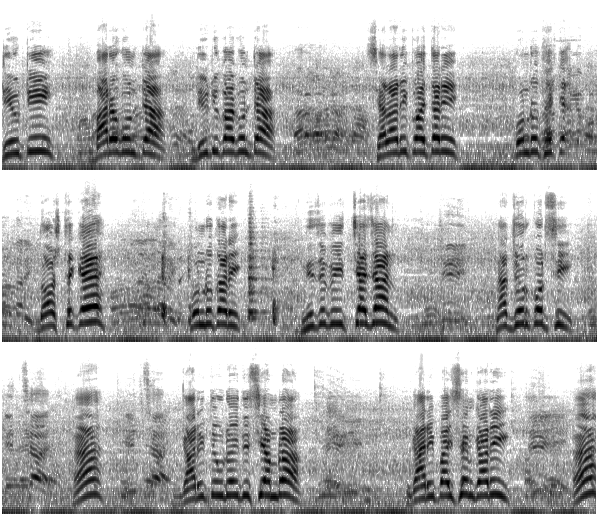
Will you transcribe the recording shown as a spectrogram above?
ডিউটি? বারো ঘণ্টা। ডিউটি কয় ঘণ্টা? স্যালারি কয় তারিখ? পনেরো থেকে দশ থেকে পনেরো তারিখ। নিজেকে ইচ্ছা যান? না জোর করছি? হ্যাঁ? গাড়িতে উড়ে দিছি আমরা? গাড়ি পাইছেন গাড়ি? হ্যাঁ?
